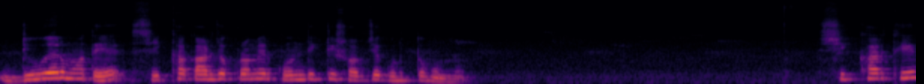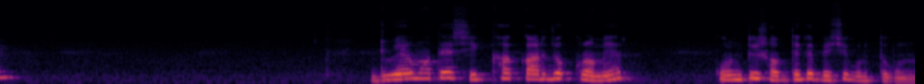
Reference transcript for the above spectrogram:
ডিউয়ের মতে, শিক্ষা কার্যক্রমের কোন দিকটি সবচেয়ে গুরুত্বপূর্ণ? শিক্ষার্থীর ডিউয়ের মতে, শিক্ষা কার্যক্রমের কোনটি সবথেকে বেশি গুরুত্বপূর্ণ?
